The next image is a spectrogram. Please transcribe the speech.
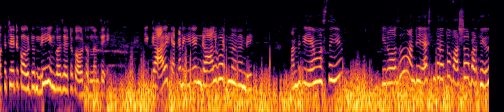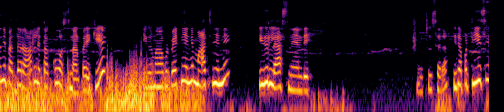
ఒక చెట్టుకు ఒకటి ఉంది ఇంకో చెట్టుకు ఒకటి ఉంది అంతే. ఈ గాలికి ఎక్కడ ఏం గాలి కొడుతున్నానండి అందుకే ఏమొస్తాయి ఈరోజు అంటే వేసిన తర్వాత వర్షాలు పడుతున్నాయి కదా నేను పెద్ద రావట్లేదు తక్కువ వస్తున్నాను పైకి. ఇక మనం అప్పుడు పెట్టినవన్నీ మార్చినవన్నీ ఇగురు లేస్తున్నాయండి. చూసారా? ఇది అప్పుడు తీసి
